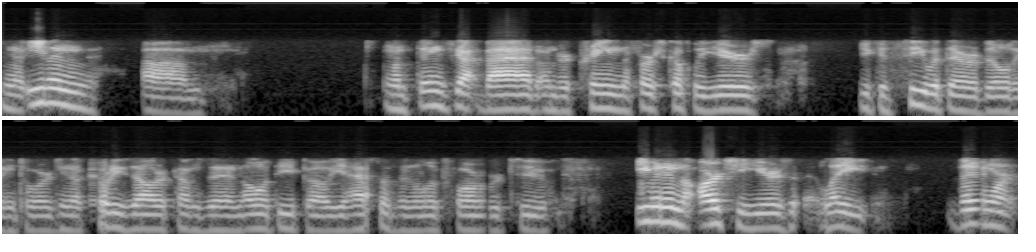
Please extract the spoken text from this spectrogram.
you know even um, when things got bad under Crean the first couple of years, you could see what they were building towards. You know, Cody Zeller comes in, Oladipo, you have something to look forward to. Even in the Archie years late, they weren't,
